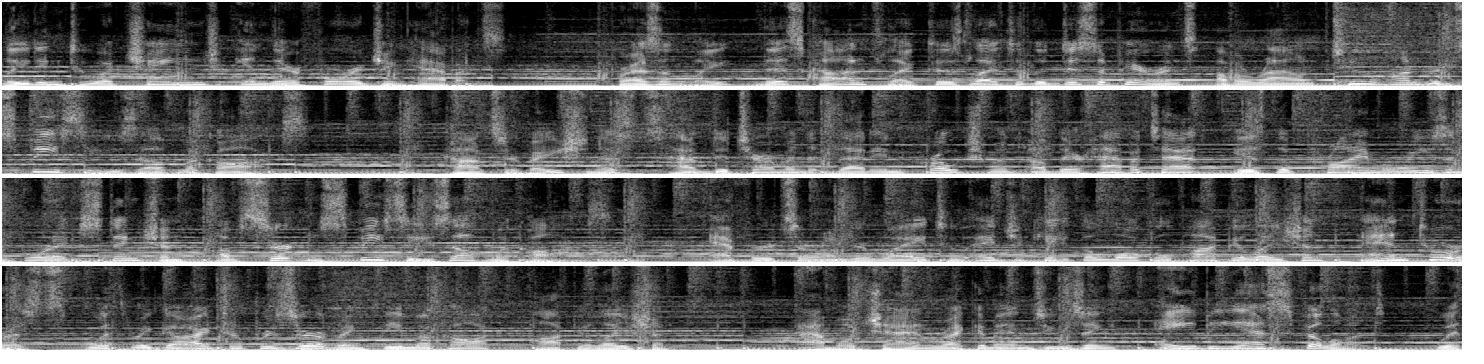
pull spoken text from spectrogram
leading to a change in their foraging habits. Presently, this conflict has led to the disappearance of around 200 species of macaques. Conservationists have determined that encroachment of their habitat is the prime reason for extinction of certain species of macaques. Efforts are underway to educate the local population and tourists with regard to preserving the macaque population. Amaochan recommends using ABS filament with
